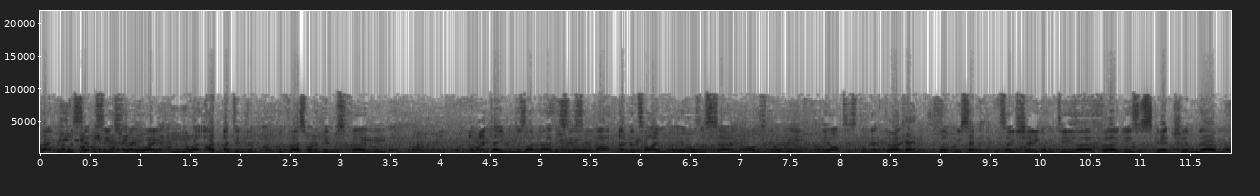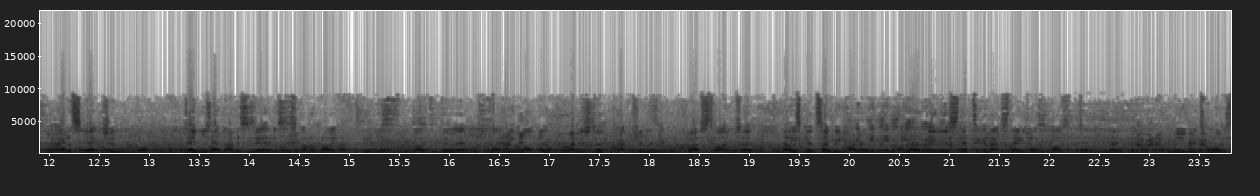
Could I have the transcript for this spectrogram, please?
that kind of set the scene straight away. Mm. I, I did the, the first one I did was Fergie, and like David was like, "No, this is." Uh, at the time, it wasn't certain that I was going to be the artist on it. But Okay. But we sent it, so Shelly got me to do uh, Fergie as a sketch and um, colour sketch, and David was like, "No, this is it. This is kind of like this is the guy to do it." Which was like, I, I managed to capture him the first time, so that was good. So we kind of, I kind of knew the aesthetic at that stage. I was, I was sort of, you know, moving towards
